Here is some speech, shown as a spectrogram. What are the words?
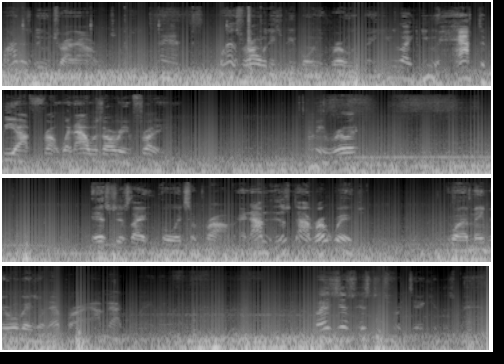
Why does dude try to outrage me? Man, what's wrong with these people on these roads, man? You like you have to be out front when I was already in front of you. I mean, really? It's just like, oh, it's a problem. And I'm it's not road rage. Well, it may be road rage on that part. I'm not doing anything. But it's just it's just ridiculous, man.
